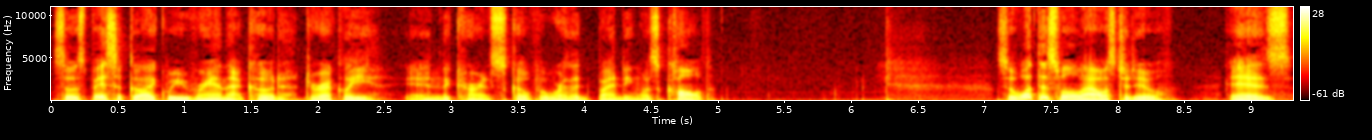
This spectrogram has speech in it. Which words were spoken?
So it's basically like we ran that code directly in the current scope of where the binding was called. So what this will allow us to do is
